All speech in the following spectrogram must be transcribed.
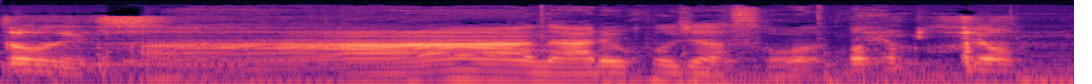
そうです。ああなるほどじゃあそうこのミッション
